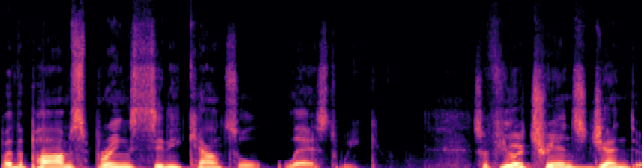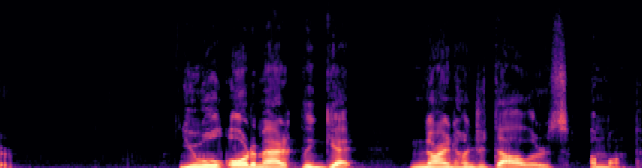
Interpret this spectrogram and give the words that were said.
by the Palm Springs City Council last week. So if you're transgender, you will automatically get $900 a month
